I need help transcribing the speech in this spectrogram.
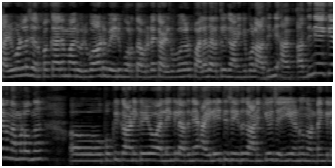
കഴിവുള്ള ചെറുപ്പക്കാരന്മാർ ഒരുപാട് പേര് പുറത്ത് അവരുടെ കഴിവുകൾ പലതരത്തിൽ കാണിക്കുമ്പോൾ അതിന് അതിനെയൊക്കെയാണ് നമ്മളൊന്ന് പൊക്കി കാണിക്കുകയോ അല്ലെങ്കിൽ അതിനെ ഹൈലൈറ്റ് ചെയ്ത് കാണിക്കുകയോ ചെയ്യണമെന്നുണ്ടെങ്കിൽ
